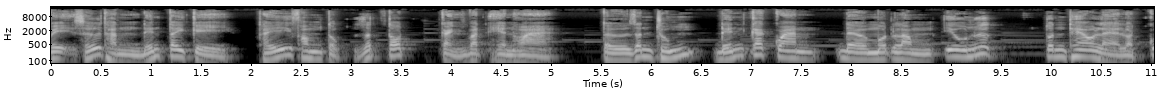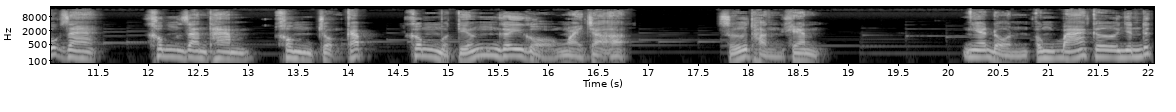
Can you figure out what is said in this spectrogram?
Vị sứ thần đến tây kỳ, thấy phong tục rất tốt, cảnh vật hiền hòa, từ dân chúng đến các quan đều một lòng yêu nước, tuân theo lề luật quốc gia, không gian tham, không trộm cắp không một tiếng gây gổ ngoài chợ. Sứ thần khen, nghe đồn ông bá cơ nhân đức,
